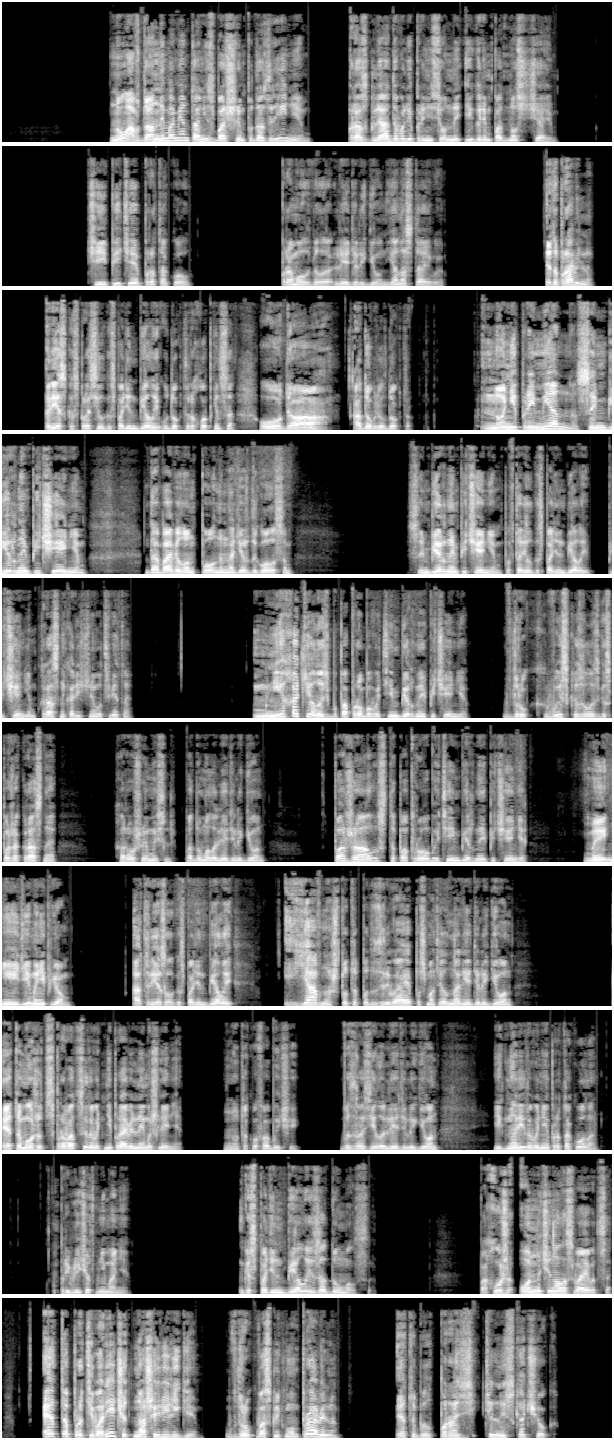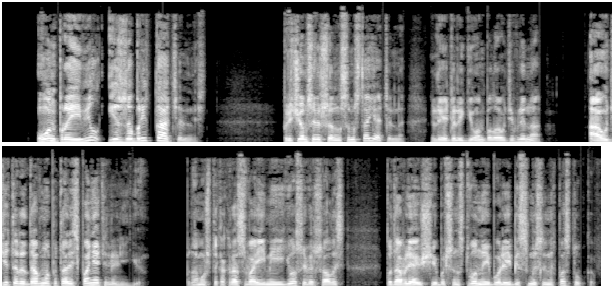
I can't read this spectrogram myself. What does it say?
Ну, а в данный момент они с большим подозрением разглядывали принесенный Игорем поднос с чаем. «Чаепитие — протокол», — промолвила леди Легион. «Я настаиваю». «Это правильно?» — резко спросил господин Белый у доктора Хопкинса. — О, да, — одобрил доктор. — Но непременно с имбирным печеньем, — добавил он полным надежды голосом. — С имбирным печеньем, — повторил господин Белый, — печеньем красно-коричневого цвета? — Мне хотелось бы попробовать имбирное печенье, — вдруг высказалась госпожа Красная. — Хорошая мысль, — подумала леди Легион. — Пожалуйста, попробуйте имбирное печенье. — мы не едим и не пьем, — отрезал господин Белый, и, явно что-то подозревая, посмотрел на леди Легион. Это может спровоцировать неправильное мышление. Но таков обычай. возразила леди Легион. Игнорирование протокола привлечет внимание. Господин Белый задумался. Похоже, он начинал осваиваться. Это противоречит нашей религии. Вдруг воскликнул он правильно. Это был поразительный скачок. Он проявил изобретательность, причем совершенно самостоятельно. Леди Легион была удивлена. Аудиторы давно пытались понять религию, потому что как раз во имя ее совершалось подавляющее большинство наиболее бессмысленных поступков.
